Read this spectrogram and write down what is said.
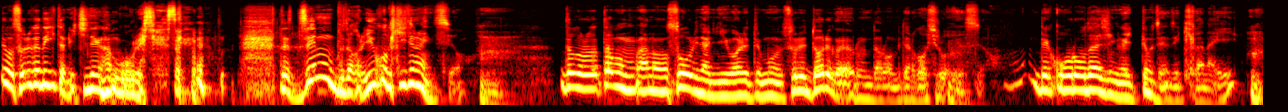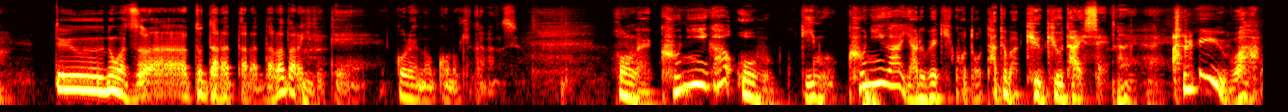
でもそれができたら1年半後ぐらいじゃないですか 全部だから言うこと聞いてないんですよ。だから多分あの総理なりに言われてもそれ誰がやるんだろうみたいな顔してるわけですよ。うん、で厚労大臣が言っても全然聞かない、うん、っていうのがずっとダラダラダラダラ来てて、これのこの結果なんですよ。本来国が負う義務国がやるべきこと例えば救急体制、はいはい、あるいは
